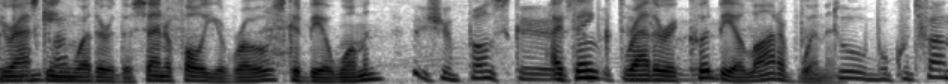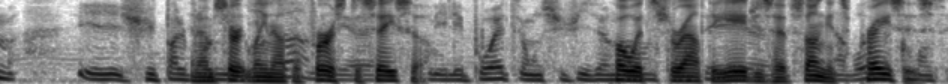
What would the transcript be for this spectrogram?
You're asking whether the centifolia rose could be a woman? I think rather it could be a lot of women. And I'm certainly not the first to say so. Poets throughout the ages have sung its praises,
